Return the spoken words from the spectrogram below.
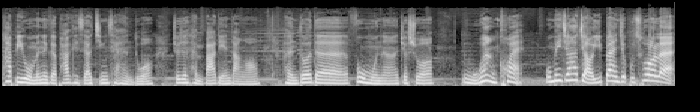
他比我们那个 p o c k e t 要精彩很多，就是很八点档哦。很多的父母呢就说：“五万块，我没叫他缴一半就不错了，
